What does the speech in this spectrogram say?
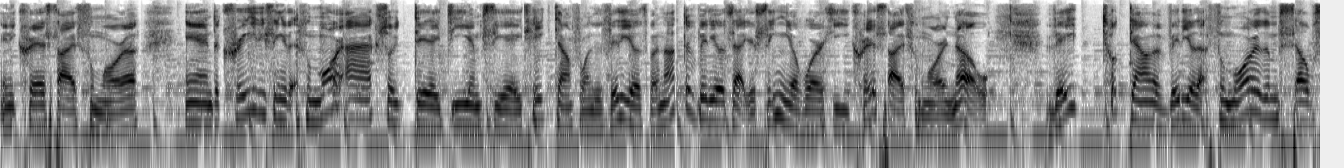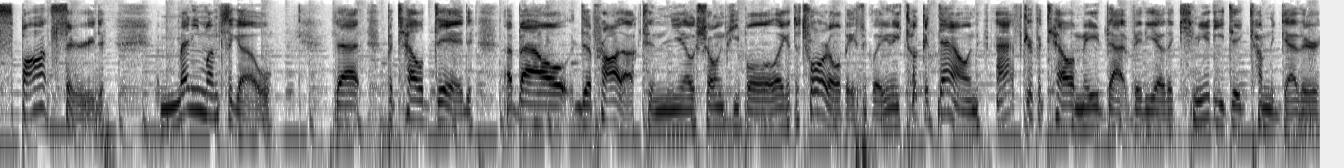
and he criticized Filmora. And the crazy thing is that Filmora actually did a DMCA takedown for one of his videos, but not the videos that you're thinking of where he criticized Filmora. No, they took down a video that Filmora themselves sponsored many months ago that Patel did about the product and, you know, showing people like a tutorial basically. And he took it down. After Patel made that video, the community did come together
